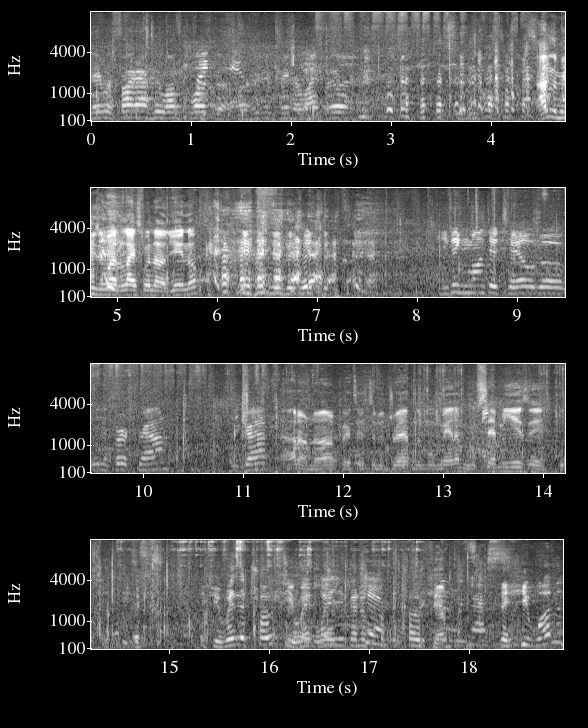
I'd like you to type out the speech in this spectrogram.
they ever find out who unplugged the, or who didn't pay their light bill? I'm the reason why the lights went out, you know? You think Manti Te'o uh, will go in the first round of the draft? I don't know. I don't pay attention to the draft no more, man. I'm seven years in. If you win the trophy, where, where are you going to put the trophy? Kim, He won the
